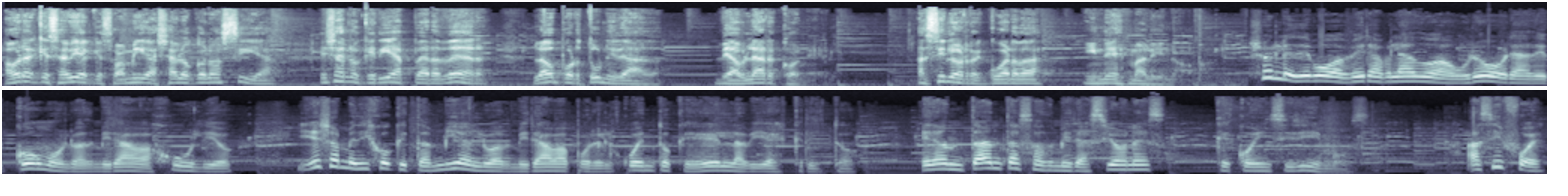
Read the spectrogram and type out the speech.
Ahora que sabía que su amiga ya lo conocía, ella no quería perder la oportunidad de hablar con él. Así lo recuerda Inés Malinov. Yo le debo haber hablado a Aurora de cómo lo admiraba Julio, y ella me dijo que también lo admiraba por el cuento que él había escrito. Eran tantas admiraciones que coincidimos. Así fue,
